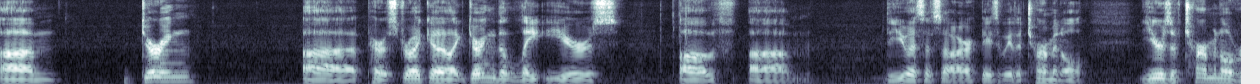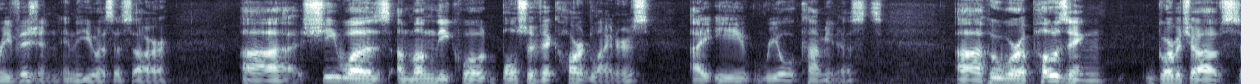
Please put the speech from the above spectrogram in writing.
um, during uh, perestroika, like during the late years of um, the USSR, basically the terminal years of terminal revision in the USSR. Uh, she was among the quote Bolshevik hardliners, i.e., real communists, uh, who were opposing Gorbachev's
